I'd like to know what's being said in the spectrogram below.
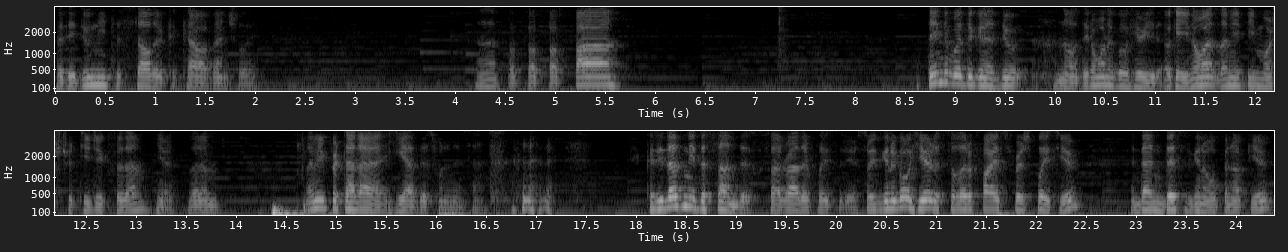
but they do need to sell their cacao eventually. Uh, ba, ba, ba, ba. I think that what they're gonna do. No, they don't want to go here either. Okay, you know what? Let me be more strategic for them. Here, let them Let me pretend he had this one in his hand. Because he doesn't need the sun disk, so I'd rather place it here. So he's going to go here to solidify his first place here. And then this is going to open up here.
